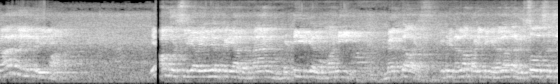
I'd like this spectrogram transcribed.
காரணம் என்ன தெரியுமா? காமர்ஸ்லயோ எதுலயோ தெரியாது மேன் மெட்டீரியல் மணி மெத்தட்ஸ் இப்படி நல்லா படிப்பீங்க நல்லா தான் ரிசோர்சஸ்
